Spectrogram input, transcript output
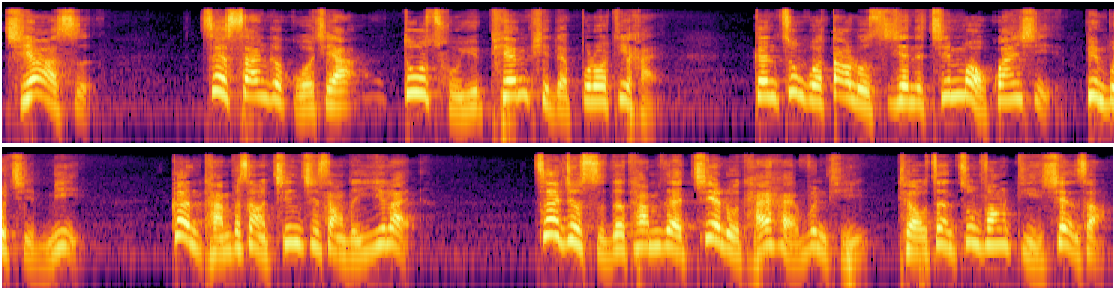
其二是这三个国家都处于偏僻的波罗的海，跟中国大陆之间的经贸关系。并不紧密，更谈不上经济上的依赖，这就使得他们在介入台海问题、挑战中方底线上，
